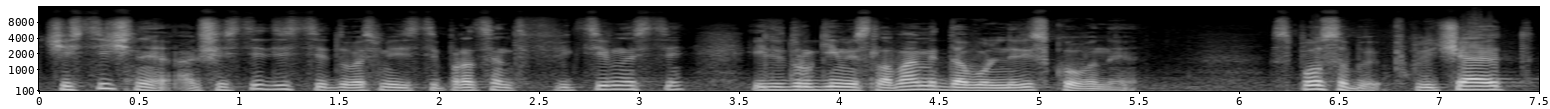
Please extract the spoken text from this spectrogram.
Частичные от 60 до 80% эффективности или другими словами довольно рискованные. Способы включают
